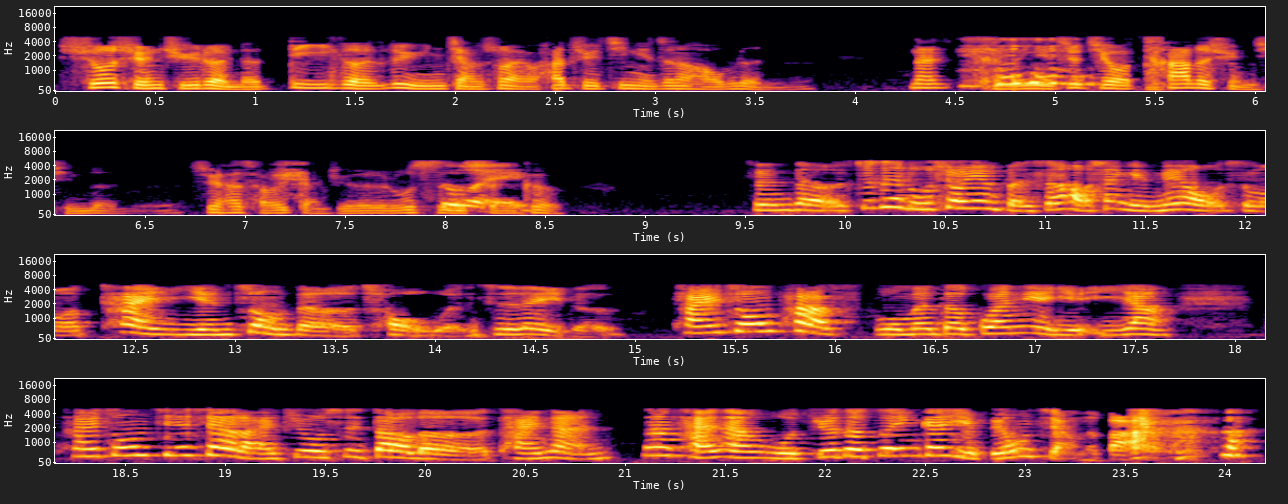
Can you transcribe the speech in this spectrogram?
说选举冷的第一个绿营讲出来，他觉得今年真的好冷，那可能也就只有他的选情冷，所以他才会感觉的如此的深刻。真的，就是卢秀燕本身好像也没有什么太严重的丑闻之类的。台中 pass，我们的观念也一样。台中接下来就是到了台南，那台南我觉得这应该也不用讲了吧？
